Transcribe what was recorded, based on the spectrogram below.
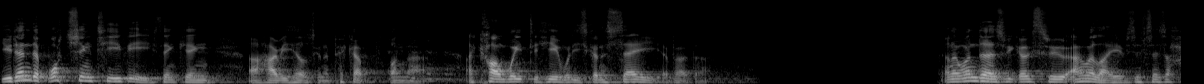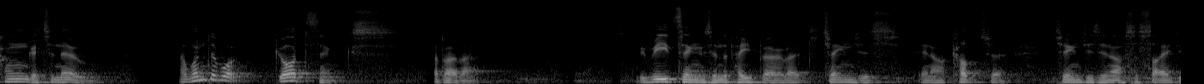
you'd end up watching TV thinking, oh, Harry Hill's going to pick up on that. I can't wait to hear what he's going to say about that. And I wonder as we go through our lives if there's a hunger to know I wonder what God thinks about that. We read things in the paper about changes in our culture, changes in our society.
